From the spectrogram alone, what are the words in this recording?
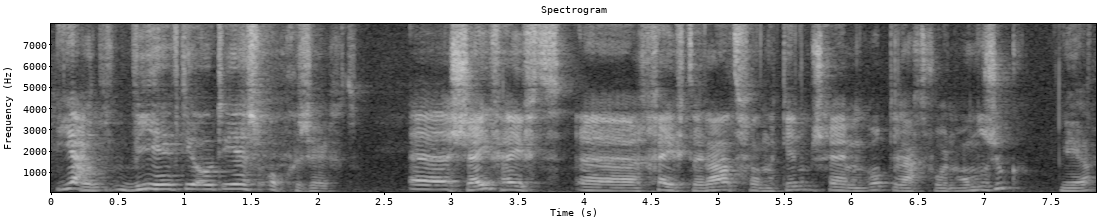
Ja, Want wie heeft die OTS opgezegd? eh SAFE heeft, eh, geeft de Raad van de Kinderbescherming opdracht voor een onderzoek. Ja.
